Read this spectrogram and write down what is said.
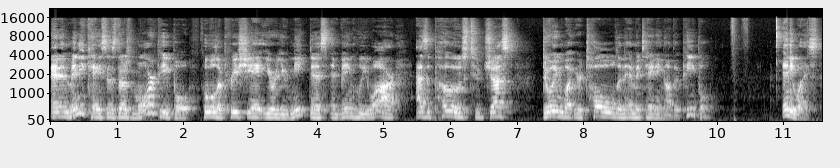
And in many cases, there's more people who will appreciate your uniqueness and being who you are as opposed to just doing what you're told and imitating other people. Anyways,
